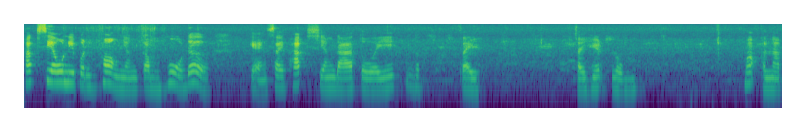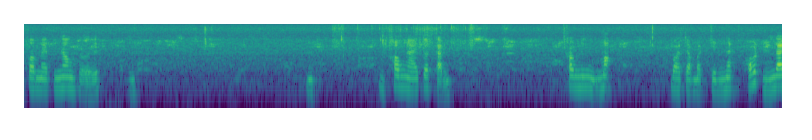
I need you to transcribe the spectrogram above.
พักเซียวนี่เป็นห้องอย่างกำหูเด้อแกงใส่พักเชียงดาตัวใส่ใส่เฮ็ดลมเหมาะขนาดปอแม่พี่น้องเถยอืมอืมเข้าง่ายตัวกัน เข้านึ่งเหมาะ ว่าจะมากินนะอดได้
